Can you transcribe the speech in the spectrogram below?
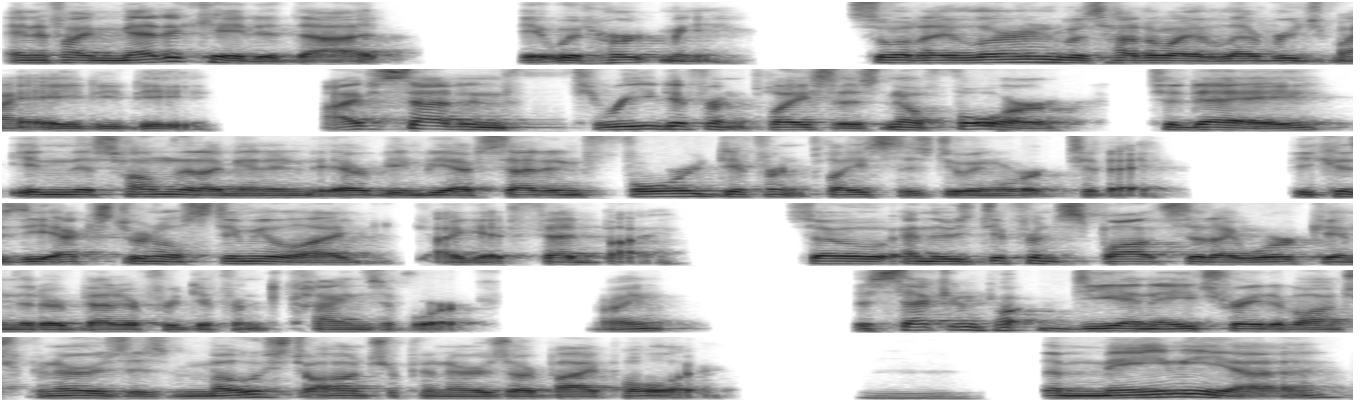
And if I medicated that, it would hurt me. So what I learned was how do I leverage my ADD? I've sat in three different places, no, four today in this home that I'm in, in Airbnb. I've sat in four different places doing work today because the external stimuli I get fed by. So, and there's different spots that I work in that are better for different kinds of work, right? The second DNA trait of entrepreneurs is most entrepreneurs are bipolar. Mm. The mania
